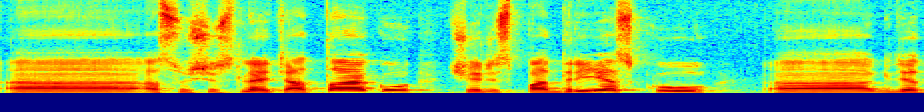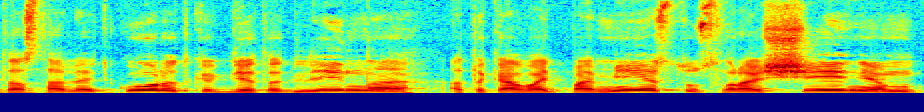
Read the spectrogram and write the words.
э, осуществлять атаку через подрезку, э, где-то оставлять коротко, где-то длинно, атаковать по месту с вращением.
